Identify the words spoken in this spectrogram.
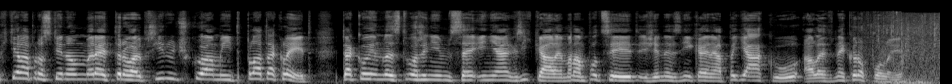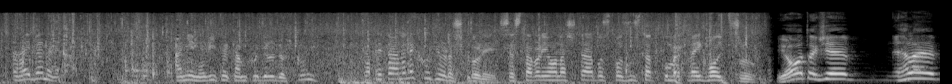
Chtěla prostě jenom retrovat příručku a mít plat a klid. Takovýmhle stvořením se i nějak říká, ale mám pocit, že nevznikají na peďáku, ale v nekropoli. Hajbene, ani nevíte, kam chodil do školy? Kapitán nechodil do školy, sestavili ho na štábu z pozůstatku mrtvých vojců. Jo, takže, hele,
